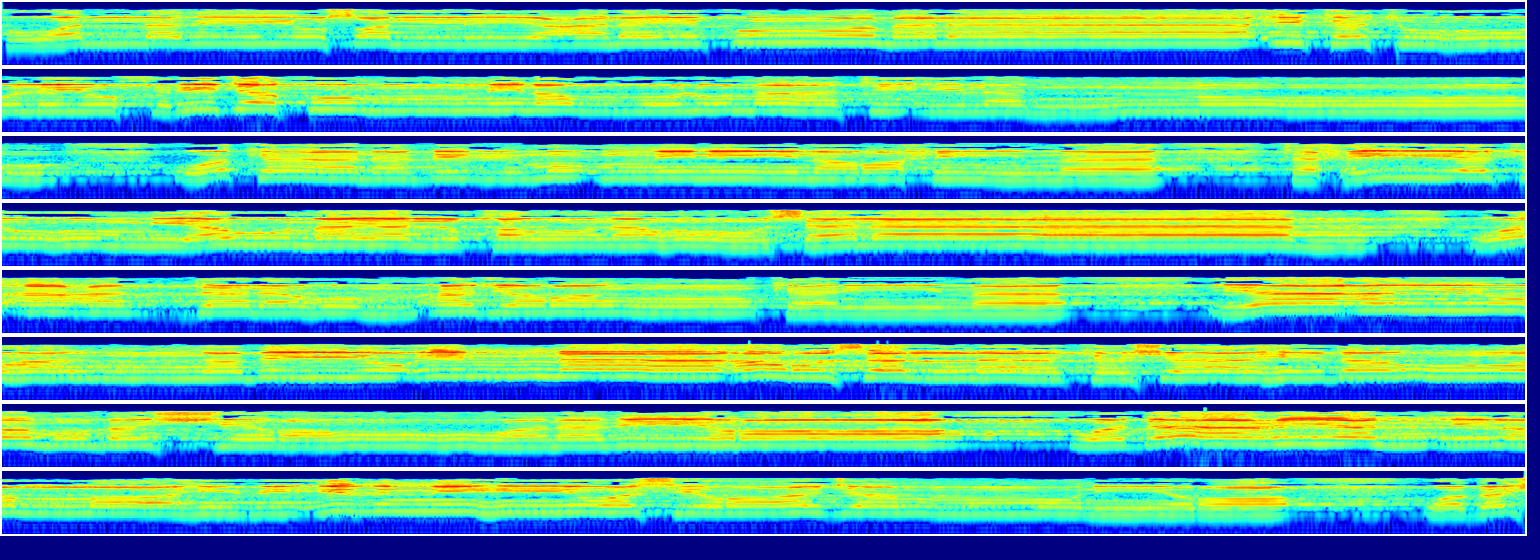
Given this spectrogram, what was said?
هو الذي يصلي عليكم وملائكته ليخرجكم من الظلمات إلى النور. وكان بالمؤمنين رحيما تحيتهم يوم يلقونه سلام وأعد لهم أجرا كريما يا أيها النبي إنا أرسلناك شاهدا ومبشرا ونذيرا وداعيا إلى الله بإذنه وسراجا منيرا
